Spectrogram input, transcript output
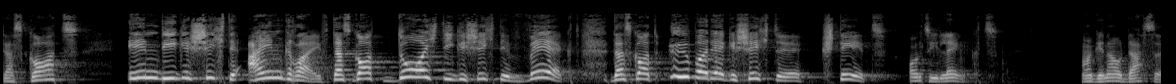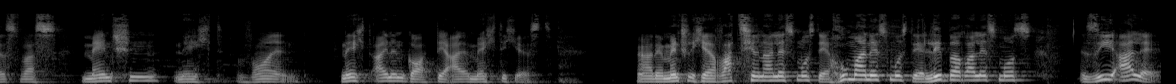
Dass Gott in die Geschichte eingreift, dass Gott durch die Geschichte wirkt, dass Gott über der Geschichte steht und sie lenkt. Und genau das ist, was Menschen nicht wollen. Nicht einen Gott, der allmächtig ist. Ja, der menschliche Rationalismus, der Humanismus, der Liberalismus Sie alle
